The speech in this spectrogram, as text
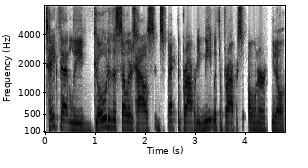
take that lead, go to the seller's house, inspect the property, meet with the property owner, you know,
